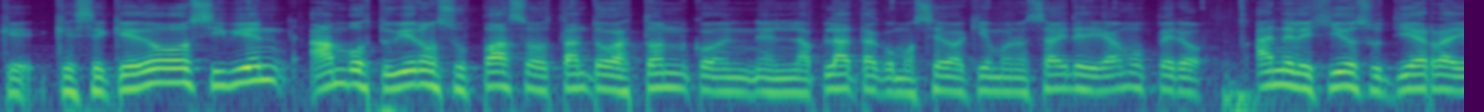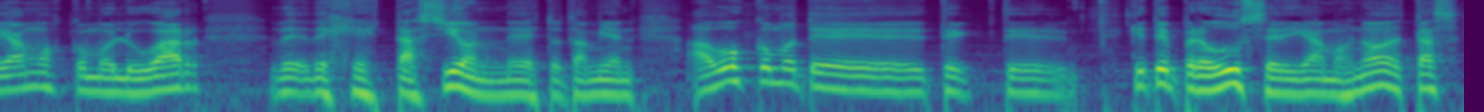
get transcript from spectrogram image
que, que se quedó, si bien ambos tuvieron sus pasos, tanto Gastón con- en La Plata como Seba aquí en Buenos Aires, digamos, pero han elegido su tierra, digamos, como lugar de, de gestación de esto también. ¿A vos cómo te, te- te- qué te produce, digamos, no? ¿Estás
